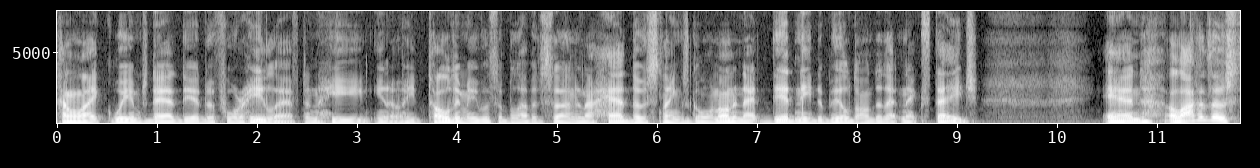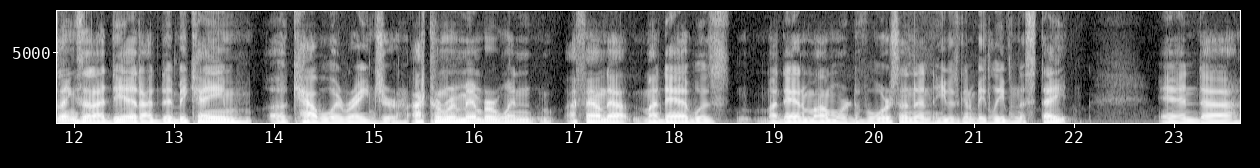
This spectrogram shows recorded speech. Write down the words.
kind of like William's dad did before he left. And he, you know, he told him he was a beloved son. And I had those things going on, and that did need to build onto that next stage. And a lot of those things that I did, I became a cowboy ranger. I can remember when I found out my dad was, my dad and mom were divorcing, and he was going to be leaving the state. And uh,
